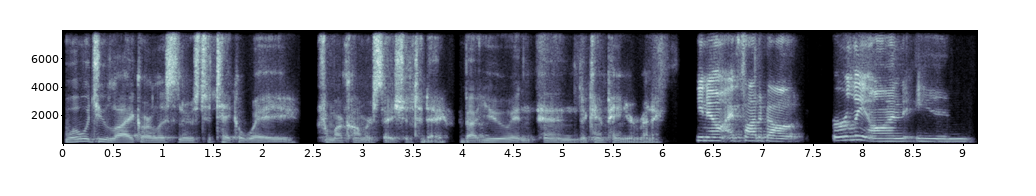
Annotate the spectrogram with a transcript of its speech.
what would you like our listeners to take away from our conversation today about you and, and the campaign you're running? You know, I've thought about early on in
